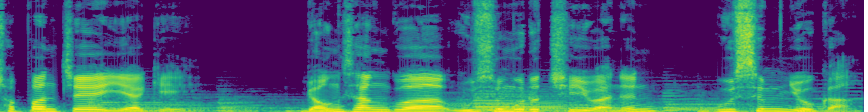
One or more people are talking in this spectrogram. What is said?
첫 번째 이야기 명상과 웃음으로 치유하는 웃음 요가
